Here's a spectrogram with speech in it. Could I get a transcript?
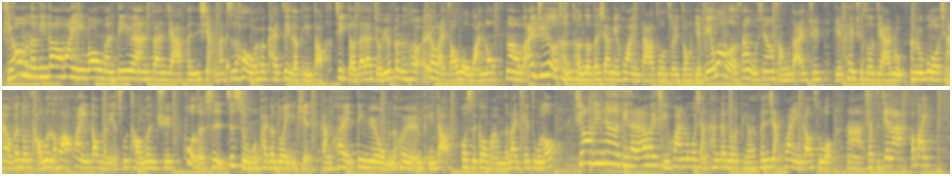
喜欢我们的频道，欢迎帮我们订阅、按赞、加分享。那之后我也会开自己的频道，记得大家九月份的时候要来找我玩哦。那我的 IG 热腾腾的在下面，欢迎大家做追踪，也别忘了三五线上散户的 IG 也可以去做加入。那如果想要有更多的讨论的话，欢迎到我们的脸书讨论区，或者是支持我们拍更多影片，赶快订阅我们的会员频道，或是购买我们的赖贴图喽。希望今天的题材大家会喜欢。如果想看更多的品牌分享，欢迎告诉我。那下次见啦，拜拜。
